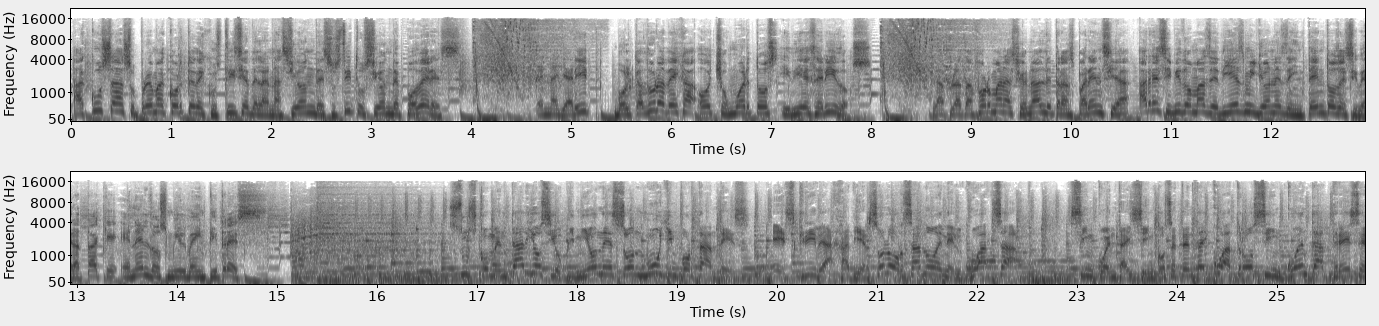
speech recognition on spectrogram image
acusa a Suprema Corte de Justicia de la Nación de sustitución de poderes. En Nayarit, volcadura deja 8 muertos y 10 heridos. La Plataforma Nacional de Transparencia ha recibido más de 10 millones de intentos de ciberataque en el 2023. Sus comentarios y opiniones son muy importantes. Escribe a Javier Solórzano en el WhatsApp 5574 50 13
